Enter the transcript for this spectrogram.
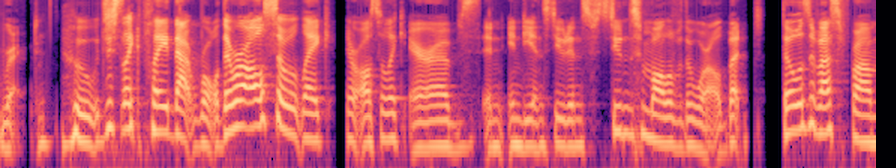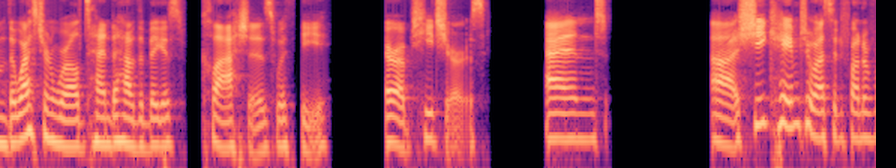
right. who just like played that role. There were also like there were also like arabs and indian students students from all over the world but those of us from the western world tend to have the biggest clashes with the arab teachers. And uh, she came to us in front of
